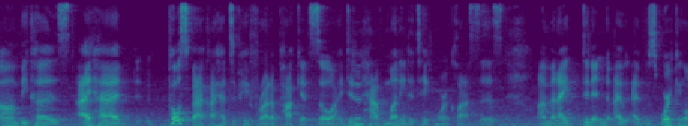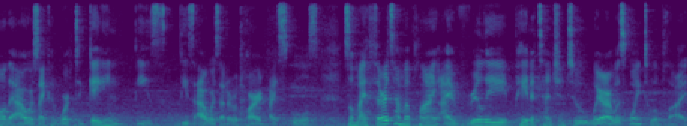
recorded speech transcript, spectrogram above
um, because I had post bac I had to pay for out of pocket, so I didn't have money to take more classes, um, and I didn't. I, I was working all the hours I could work to gain these these hours that are required by schools. So my third time applying, I really paid attention to where I was going to apply.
